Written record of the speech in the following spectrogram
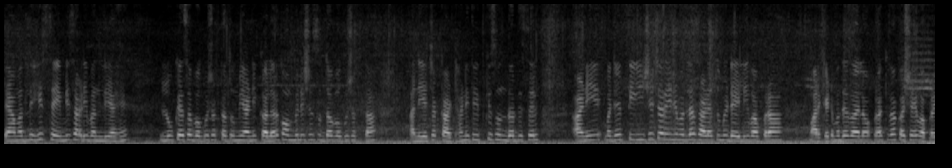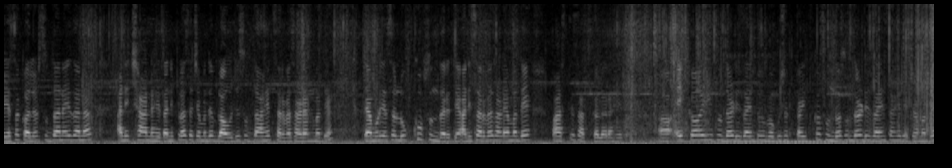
त्यामधली ही सेमी साडी बनली आहे. लुक असं बघू शकता तुम्ही आणि कलर कॉम्बिनेशनसुद्धा बघू शकता. आणि याच्या काठाने ती इतकी सुंदर दिसेल. आणि म्हणजे तीनशेच्या रेंजमधल्या साड्या तुम्ही डेली वापरा मार्केटमध्ये जायला वापरा किंवा कशाही वापरा. याचा कलरसुद्धा नाही जाणार आणि छान आहेत. आणि प्लस याच्यामध्ये ब्लाऊजेसुद्धा आहेत सर्व साड्यांमध्ये. त्यामुळे याचं लुक खूप सुंदर येते. आणि सर्व साड्यामध्ये पाच ते सात कलर आहेत. एक ही सुद्धा डिझाईन तुम्ही बघू शकता. इतकं सुंदर सुंदर डिझाईन्स आहेत याच्यामध्ये.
